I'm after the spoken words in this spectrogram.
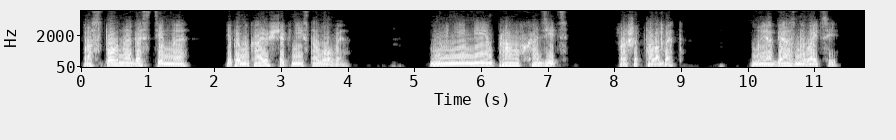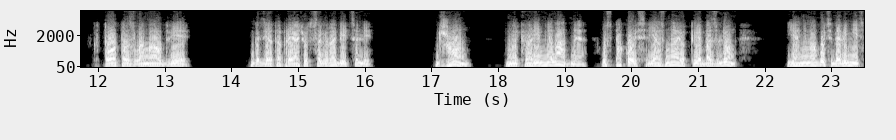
просторная гостиная и примыкающая к ней столовая. «Мы не имеем права входить», — прошептала Бет. «Мы обязаны войти. Кто-то взломал дверь. Где-то прячутся грабители». «Джон, мы творим неладное. Успокойся, я знаю, ты обозлен. Я не могу тебя винить,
